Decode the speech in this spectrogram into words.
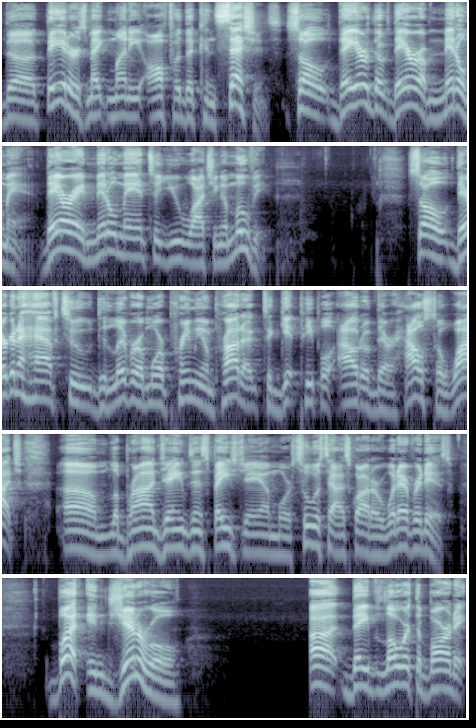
The theaters make money off of the concessions, so they are the they are a middleman. They are a middleman to you watching a movie. So they're going to have to deliver a more premium product to get people out of their house to watch um, LeBron James in Space Jam or Suicide Squad or whatever it is. But in general, uh, they've lowered the bar to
